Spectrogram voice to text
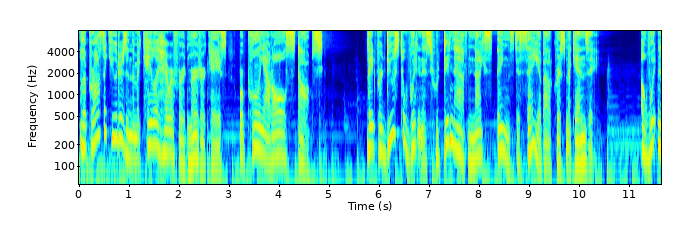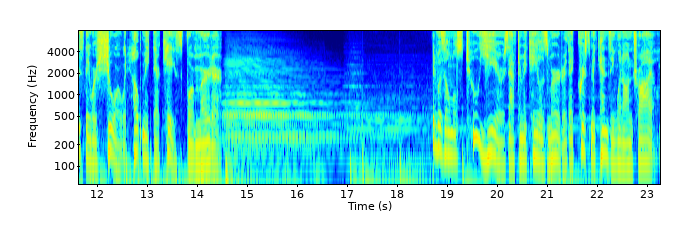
The prosecutors in the Michaela Hereford murder case were pulling out all stops. They'd produced a witness who didn't have nice things to say about Chris McKenzie. A witness they were sure would help make their case for murder. It was almost two years after Michaela's murder that Chris McKenzie went on trial.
